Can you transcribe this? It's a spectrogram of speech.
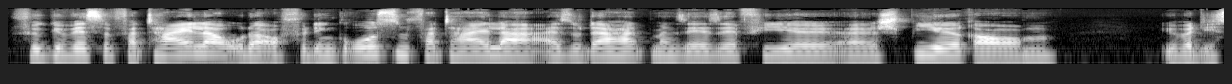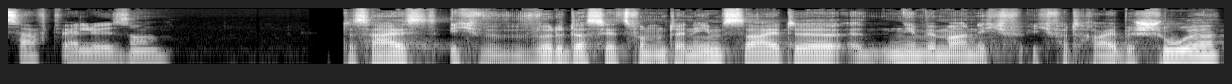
für gewisse Verteiler oder auch für den großen Verteiler. Also da hat man sehr, sehr viel äh, Spielraum über die Softwarelösung. Das heißt, ich würde das jetzt von Unternehmensseite, äh, nehmen wir mal an, ich, ich vertreibe Schuhe.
